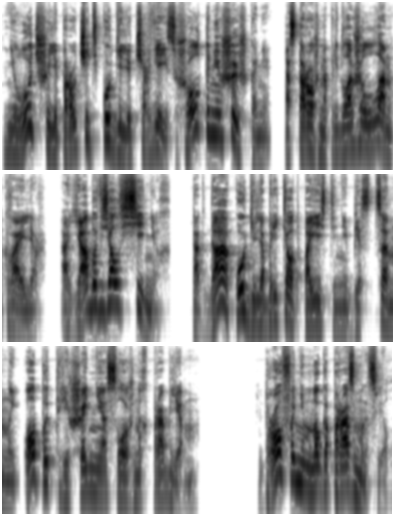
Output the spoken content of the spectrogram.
Не лучше ли поручить Кугелю червей с желтыми шишками? Осторожно предложил Ланквайлер. А я бы взял синих. Тогда Кугель обретет поистине бесценный опыт решения сложных проблем. Дрофа немного поразмыслил.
